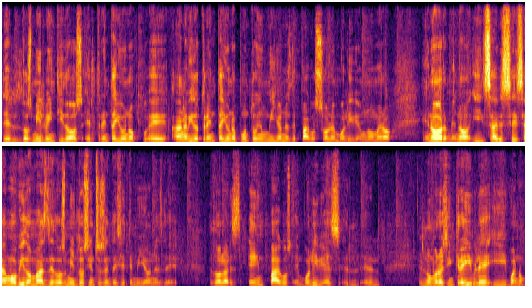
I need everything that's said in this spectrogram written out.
el 2022, el 31, eh, han habido 31.1 millones de pagos solo en Bolivia, un número enorme, ¿no? Y, ¿sabes? Se, se han movido más de 2.267 millones de, de dólares en pagos en Bolivia. Es el- el- el número es increíble y bueno,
